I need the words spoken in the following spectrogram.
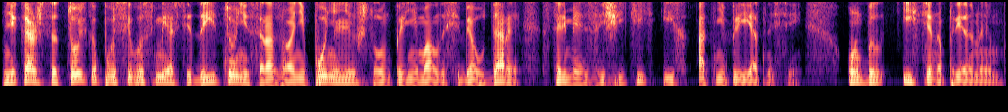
Мне кажется, только после его смерти, да и то не сразу, они поняли, что он принимал на себя удары, стремясь защитить их от неприятностей. Он был истинно преданным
